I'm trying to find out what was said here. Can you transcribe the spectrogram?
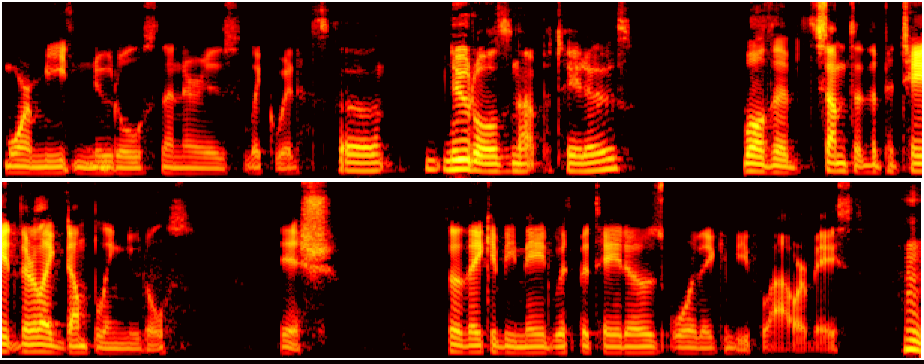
more meat and noodles than there is liquid. So noodles, not potatoes. Well, the some the potato they're like dumpling noodles, ish. So they could be made with potatoes or they can be flour based. Hmm.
